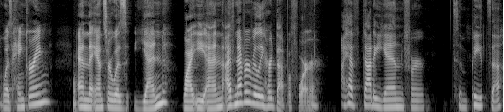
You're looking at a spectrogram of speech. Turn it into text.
was hankering, and the answer was yen, Y E N. I've never really heard that before. I have got a yen for some pizza.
